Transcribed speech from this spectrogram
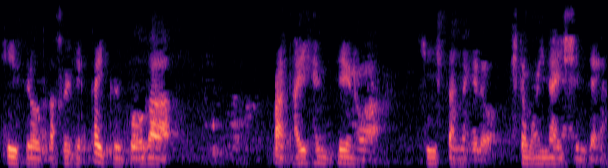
ヒースローとかそういうでっかい空港が、まあ大変っていうのは聞いてたんだけど、人もいないし、みたいな。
